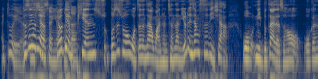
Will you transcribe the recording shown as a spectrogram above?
哎，对，可是有点有点偏，不是说我真的在完全称赞你，有点像私底下我你不在的时候，我跟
